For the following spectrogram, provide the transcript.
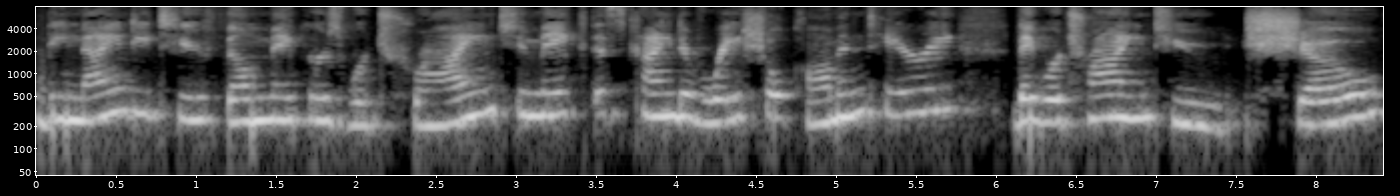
the 92 filmmakers were trying to make this kind of racial commentary. They were trying to show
